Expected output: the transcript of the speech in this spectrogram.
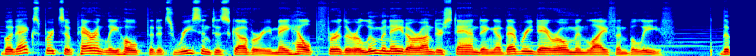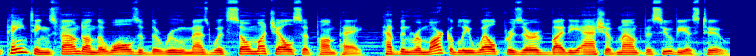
But experts apparently hope that its recent discovery may help further illuminate our understanding of everyday Roman life and belief. The paintings found on the walls of the room as with so much else at Pompeii have been remarkably well preserved by the ash of Mount Vesuvius too.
